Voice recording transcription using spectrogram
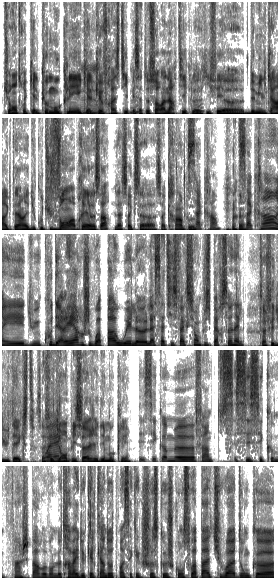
tu rentres quelques mots clés et quelques phrases types et ça te sort un article qui fait euh, 2000 caractères et du coup tu vends après euh, ça. Là, c'est vrai que ça, ça craint un peu. ça craint, ça craint, et du coup derrière, je vois pas où est le- la satisfaction en plus personnelle. Ça fait du texte, ça Ouais. fait du remplissage et des mots clés. C'est- comme, euh, enfin, c'est c'est comme enfin je sais pas revendre le travail de quelqu'un d'autre moi c'est quelque chose que je conçois pas tu vois donc euh,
